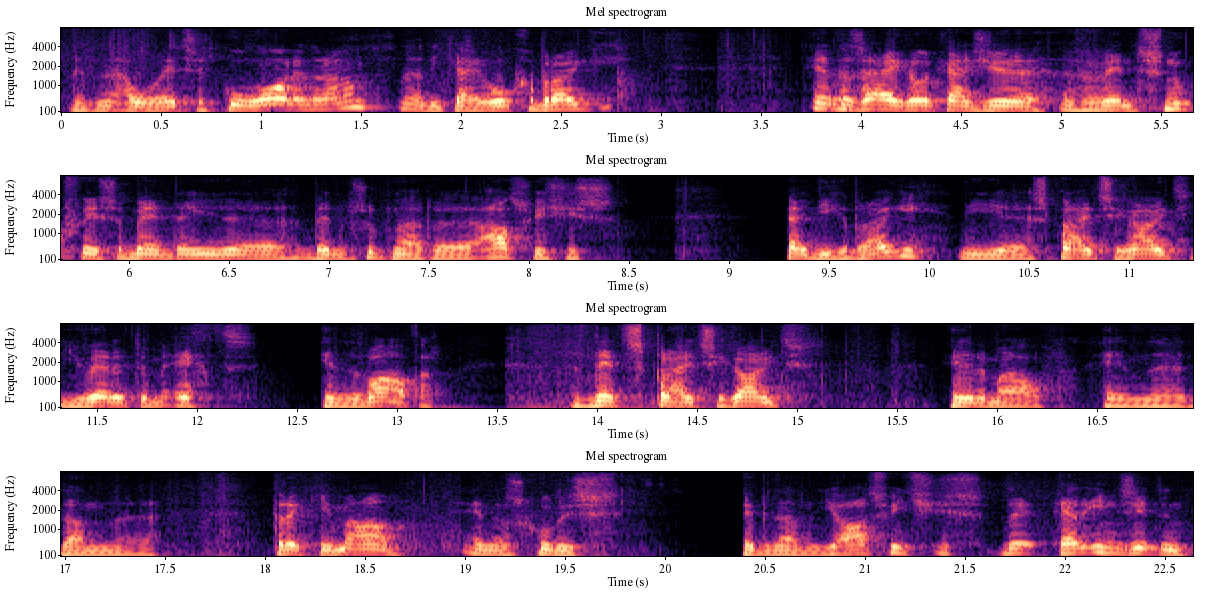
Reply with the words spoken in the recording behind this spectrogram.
Met een ouderwetse koelhoorn eraan. Nou, die kan je ook gebruiken. En dat is eigenlijk als je een verwend snoekvisser bent en je eh, bent op zoek naar eh, aasvisjes, je die gebruiken. Die eh, spreidt zich uit, je werpt hem echt in het water. Het net spreidt zich uit, helemaal. En eh, dan eh, trek je hem aan. En als het goed is, heb je dan je er- erin zitten.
